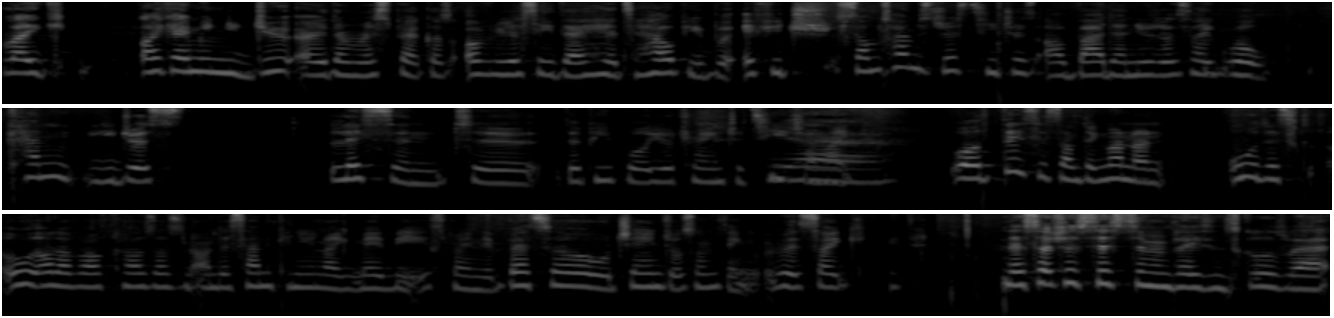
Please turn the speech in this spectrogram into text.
like like I mean you do owe them respect because obviously they're here to help you. But if you tr- sometimes just teachers are bad and you're just like, well, can you just listen to the people you're trying to teach and like well, this is something wrong, and all this, all, all of our class doesn't understand. Can you like maybe explain it better or change or something? But it's like, There's such a system in place in schools where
